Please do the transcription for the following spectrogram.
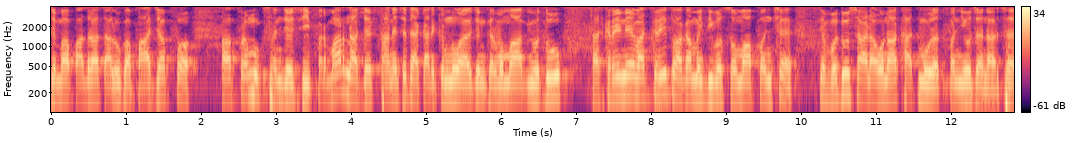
જેમાં પાદરા તાલુકા ભાજપ પ્રમુખ સંજયસિંહ પરમારના અધ્યક્ષ સ્થાને છે તે આ કાર્યક્રમનું આયોજન કરવામાં આવ્યું હતું. ખાસ કરીને વાત કરીએ તો આગામી દિવસોમાં પણ છે તે વધુ શાળાઓના ખાતમુહૂર્ત પણ યોજાનાર છે.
